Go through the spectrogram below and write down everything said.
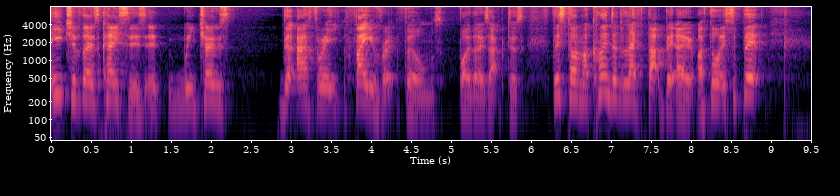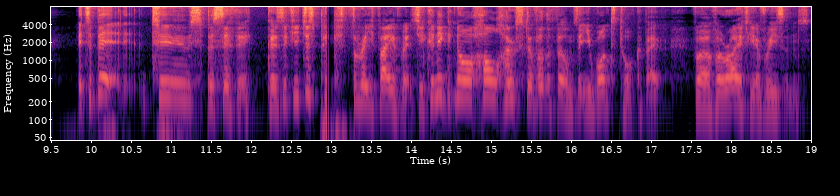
each of those cases, it, we chose the our three favourite films by those actors. This time, I kind of left that bit out. I thought it's a bit, it's a bit too specific because if you just pick three favourites, you can ignore a whole host of other films that you want to talk about for a variety of reasons.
